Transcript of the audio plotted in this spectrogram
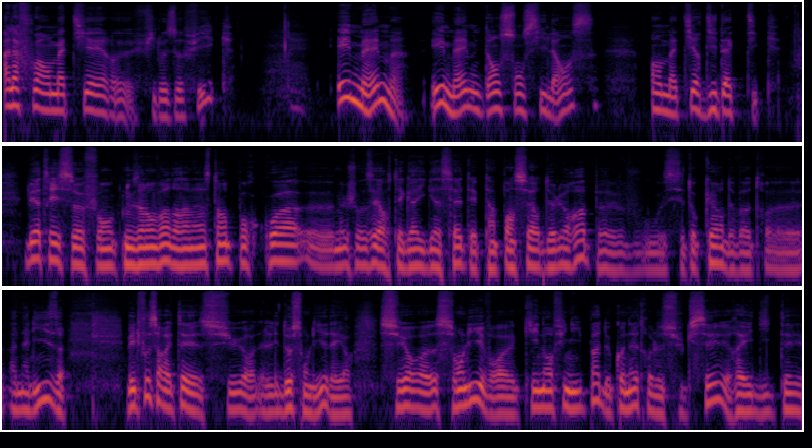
à la fois en matière euh, philosophique et même, et même dans son silence, en matière didactique. Béatrice Fonck, nous allons voir dans un instant pourquoi euh, José Ortega y Gasset est un penseur de l'Europe. C'est au cœur de votre analyse. Mais il faut s'arrêter sur, les deux sont liés d'ailleurs, sur son livre qui n'en finit pas de connaître le succès, réédité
